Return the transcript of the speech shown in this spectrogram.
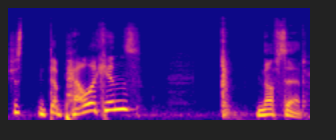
Just the Pelicans. Enough said.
